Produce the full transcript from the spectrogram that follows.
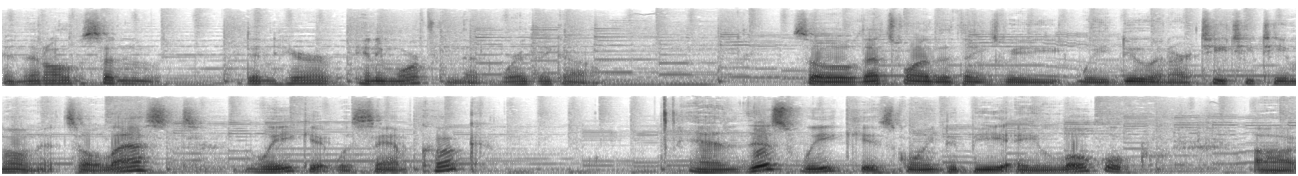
and then all of a sudden, didn't hear any more from them. Where'd they go? So that's one of the things we we do in our TTT moment. So last week it was Sam Cooke, and this week is going to be a local uh,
